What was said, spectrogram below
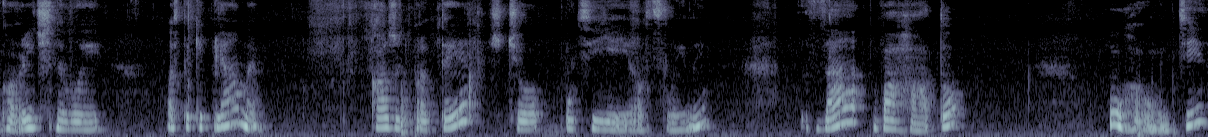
коричневої. Ось такі плями кажуть про те, що у цієї рослини забагато у ґрунті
